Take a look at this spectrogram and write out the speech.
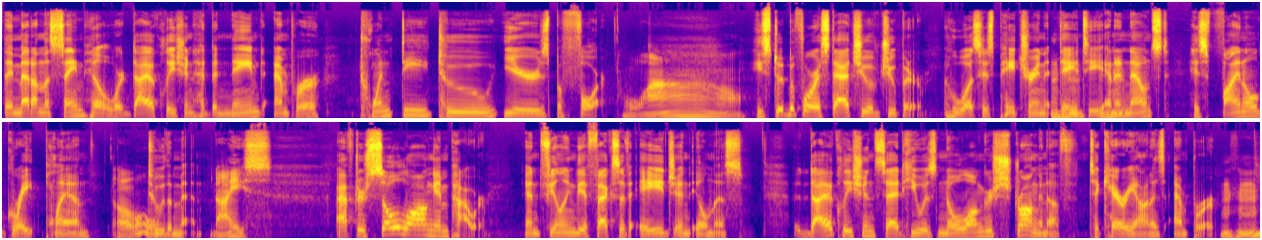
they met on the same hill where Diocletian had been named emperor 22 years before. Wow. He stood before a statue of Jupiter, who was his patron mm-hmm, deity, and mm-hmm. announced his final great plan Oh. to the men. Nice. After so long in power and feeling the effects of age and illness, Diocletian said he was no longer strong enough to carry on as emperor. Mm-hmm.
